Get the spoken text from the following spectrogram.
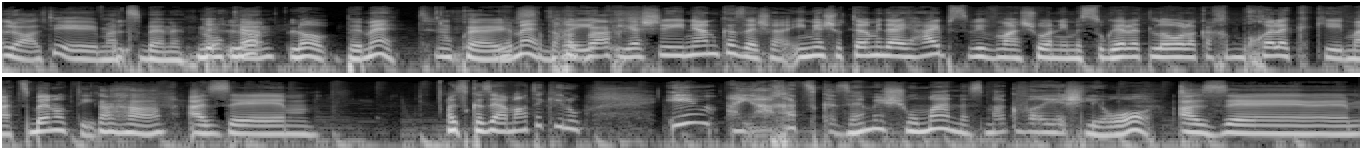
לא, אל תהיי מעצבנת, נו, לא, כן. לא, באמת. אוקיי, באמת, סבבה. הרי יש לי עניין כזה, שאם יש יותר מדי הייפ סביב משהו, אני מסוגלת לא לקחת בו חלק, כי מעצבן אותי. אהה. אז, אמ, אז כזה, אמרתי כאילו, אם היח"צ כזה משומן, אז מה כבר יש לראות? אז אה,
